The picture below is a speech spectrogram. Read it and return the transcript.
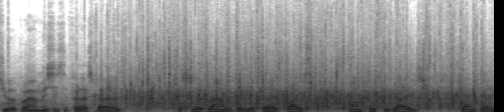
Stuart Brown misses the first bird. Stuart Brown will be your third place 150 gauge champion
